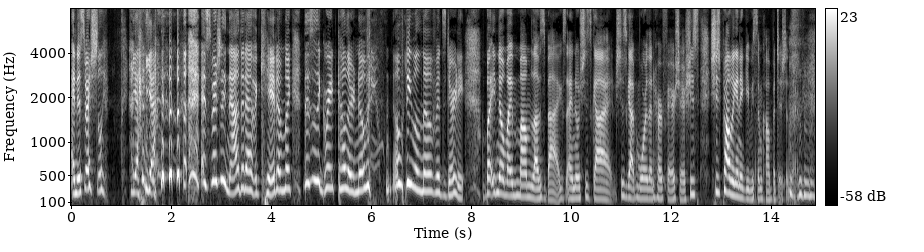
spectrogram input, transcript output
and especially yeah, yeah. Especially now that I have a kid, I'm like, this is a great color. Nobody, nobody will know if it's dirty. But you know, my mom loves bags. I know she's got she's got more than her fair share. She's she's probably gonna give you some competition there.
